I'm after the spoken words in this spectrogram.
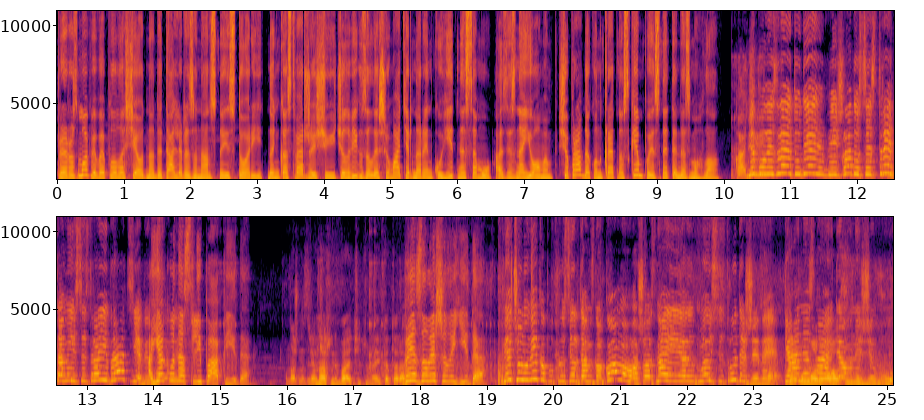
При розмові виплила ще одна деталь резонансної історії. Донька стверджує, що її чоловік залишив матір на ринку гід не саму, а зі знайомим. Щоправда, конкретно з ким пояснити не змогла. Ми повезли туди, йшла до сестри, там і сестра, і брат є. А як вона сліпа піде? Вона ж не бачить, у неї катаракт. Ви залишили її де? Ми чоловіка попросили там знайомого, що знає мою сестру, де живе. Я не знаю, де вони живуть.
